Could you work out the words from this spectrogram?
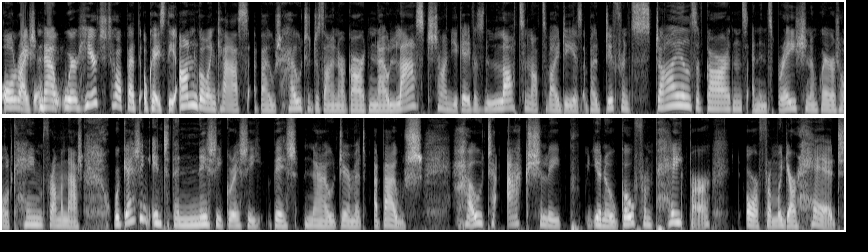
All right, That's now it. we're here to talk about okay, it's the ongoing class about how to design our garden. Now, last time you gave us lots and lots of ideas about different styles of gardens and inspiration and where it all came from and that. We're getting into the nitty gritty bit now, Diarmuid, about how to actually, you know, go from paper or from your head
